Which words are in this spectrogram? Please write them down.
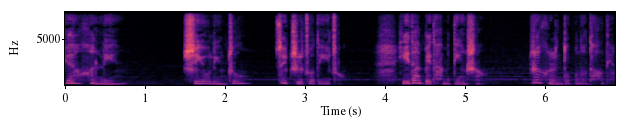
怨恨灵，是幽灵中最执着的一种，一旦被他们盯上。任何人都不能逃掉。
